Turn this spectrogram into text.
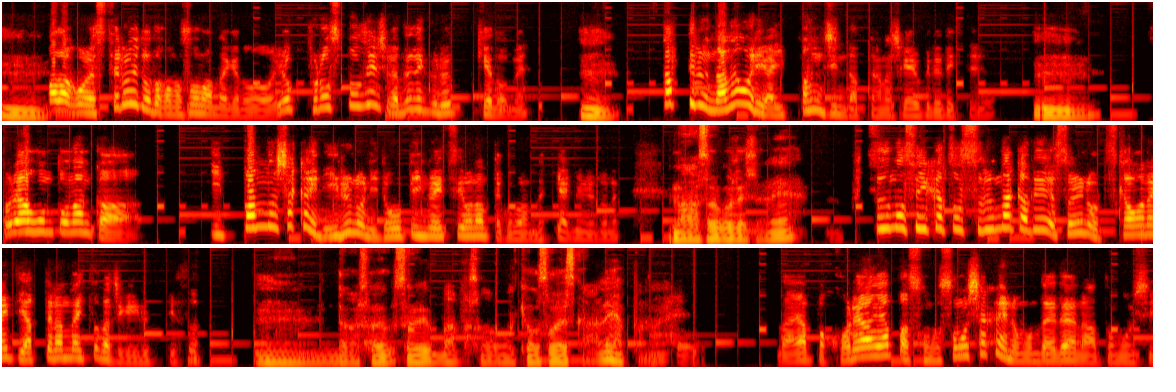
うん。まだこれステロイドとかもそうなんだけど、よくプロスポー選手が出てくるけどね、うん。使ってる7割は一般人だって話がよく出てきて、うん。それは本当なんか、一般の社会でいるのにドーピングが必要なんてことなんだよ、逆に言うとね。まあそういうことですよね。普通の生活をする中でそういうのを使わないとやってらんない人たちがいるっていうさ。うん。だからそれ、それ、まあそう、競争ですからね、やっぱね。だからやっぱこれはやっぱそもそも社会の問題だよなと思うし、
